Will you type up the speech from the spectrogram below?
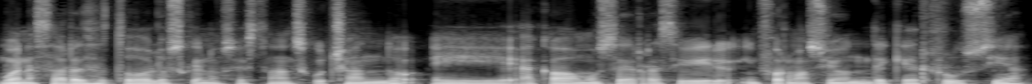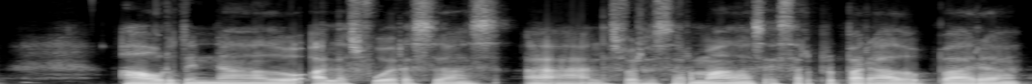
Buenas tardes a todos los que nos están escuchando. Eh, acabamos de recibir información de que Rusia ha ordenado a las fuerzas, a las fuerzas armadas estar preparado para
